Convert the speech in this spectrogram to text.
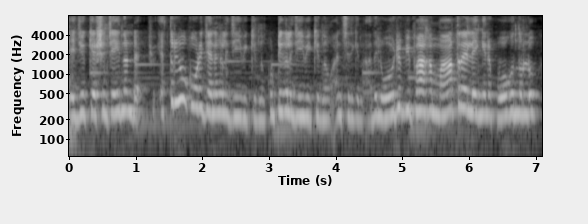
എഡ്യൂക്കേഷൻ ചെയ്യുന്നുണ്ട്. എത്രയോ കോടി ജനങ്ങൾ ജീവിക്കുന്നു കുട്ടികൾ ജീവിക്കുന്നു അനുസരിക്കുന്നു. അതിൽ ഒരു വിഭാഗം മാത്രമല്ലേ ഇങ്ങനെ പോകുന്നുള്ളൂ?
